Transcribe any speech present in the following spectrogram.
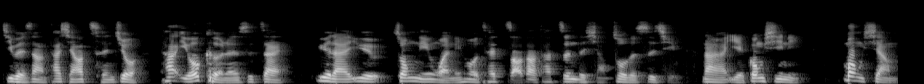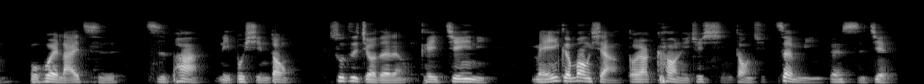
基本上他想要成就，他有可能是在越来越中年晚年后才找到他真的想做的事情。那也恭喜你，梦想不会来迟，只怕你不行动。数字九的人可以建议你，每一个梦想都要靠你去行动去证明跟实践，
